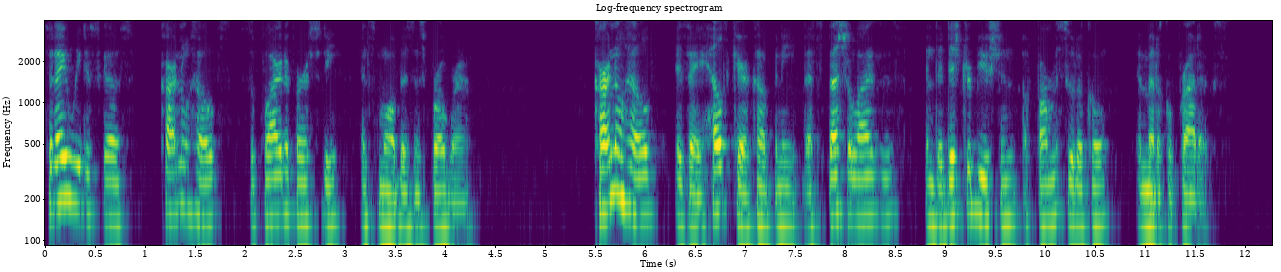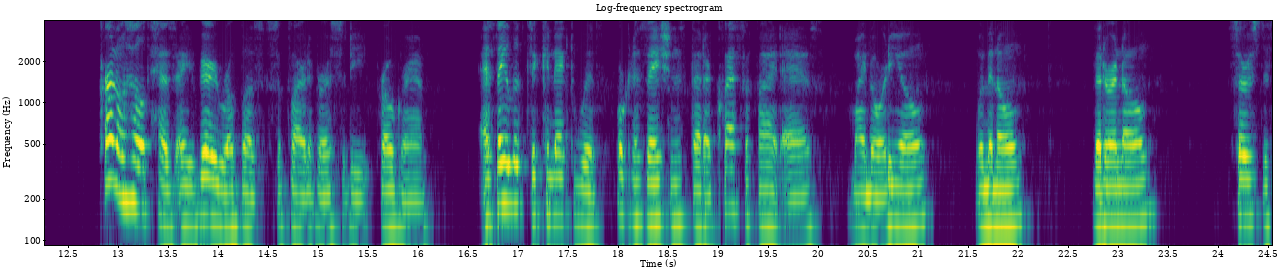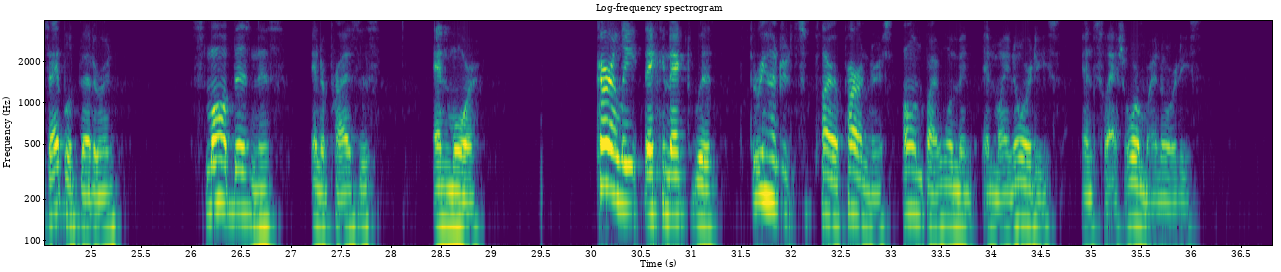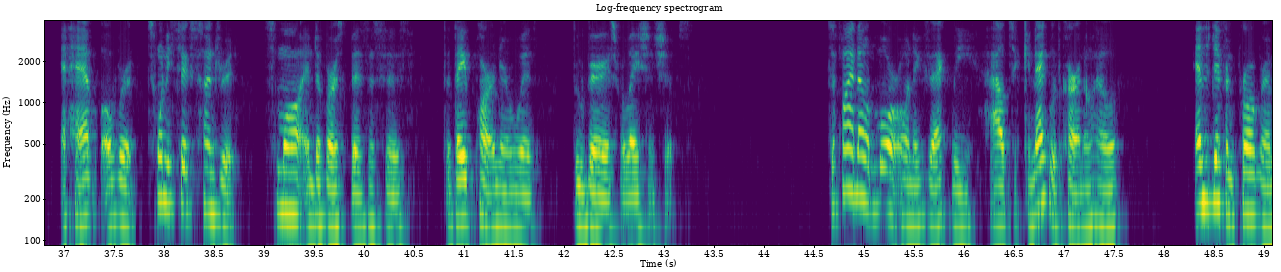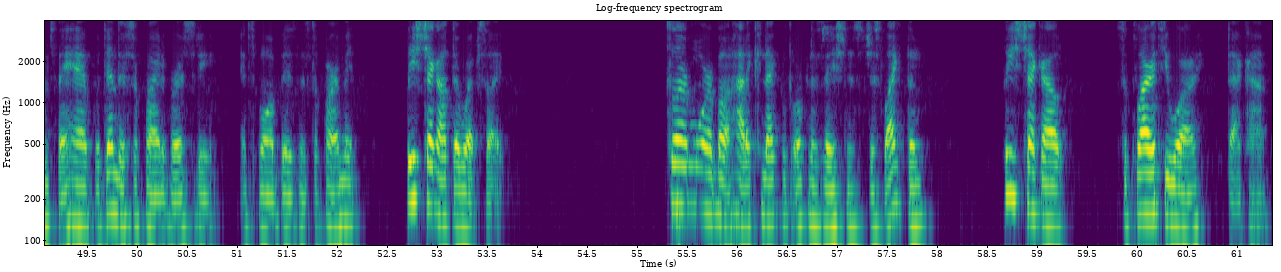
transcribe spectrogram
Today we discuss Cardinal Health's Supplier Diversity and Small Business Program. Cardinal Health is a healthcare company that specializes in the distribution of pharmaceutical and medical products. Cardinal Health has a very robust supplier diversity program as they look to connect with organizations that are classified as minority owned, women owned, veteran owned, service disabled veteran, small business enterprises, and more. Currently, they connect with 300 supplier partners owned by women and minorities and slash or minorities, and have over 2,600 small and diverse businesses that they partner with through various relationships. To find out more on exactly how to connect with Cardinal Health and the different programs they have within their supply diversity and small business department, please check out their website. To learn more about how to connect with organizations just like them, please check out supplierty.com.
